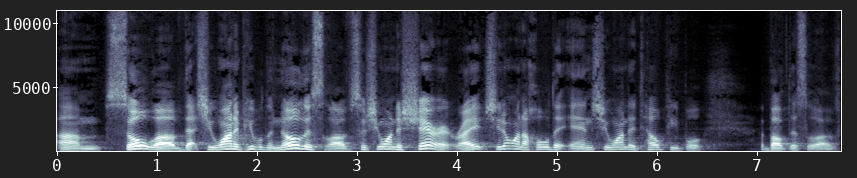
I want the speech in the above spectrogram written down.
um, so loved that she wanted people to know this love, so she wanted to share it, right? She didn't want to hold it in. She wanted to tell people about this love.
